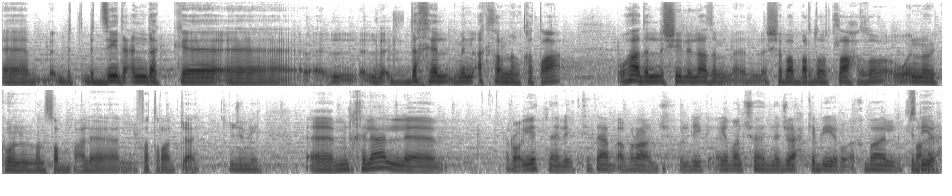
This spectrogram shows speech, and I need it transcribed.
آه، بتزيد عندك آه، الدخل من أكثر من قطاع وهذا الشيء اللي لازم الشباب برضه تلاحظه وإنه يكون منصب عليه الفترة الجاية. جميل. آه، من خلال رؤيتنا لإكتتاب أبراج واللي أيضا شهد نجاح كبير وإقبال كبير. صحيح.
